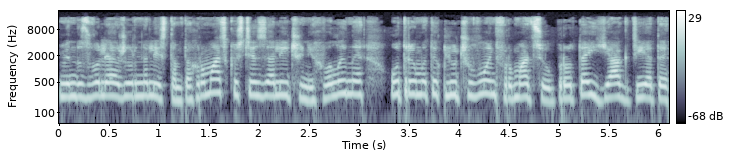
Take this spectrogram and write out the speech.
Він дозволяє журналістам та громадськості за лічені хвилини отримати ключову інформацію про те, як діяти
